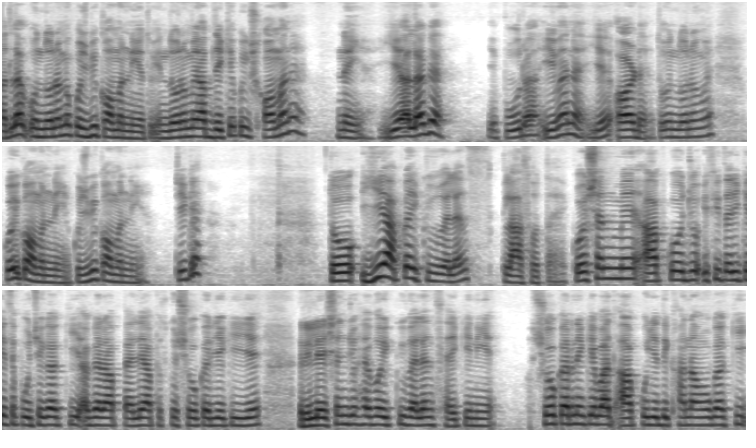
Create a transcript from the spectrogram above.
मतलब उन दोनों में कुछ भी कॉमन नहीं है। तो इन दोनों में आप देखिए कुछ कॉमन है? नहीं है। ये अलग है। ये पूरा इवन है, ये ऑड है तो इन दोनों में कोई कॉमन नहीं है, कुछ भी कॉमन नहीं है, ठीक है? तो ये आपका इक्विवेलेंस क्लास होता है। क्वेश्चन में आपको जो इसी तरीके से पूछेगा कि अगर आप पहले आप उसको शो करिए कि ये रिलेशन जो है वो इक्विवेलेंस है कि नहीं है। शो करने के बाद आपको ये दिखाना होगा कि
